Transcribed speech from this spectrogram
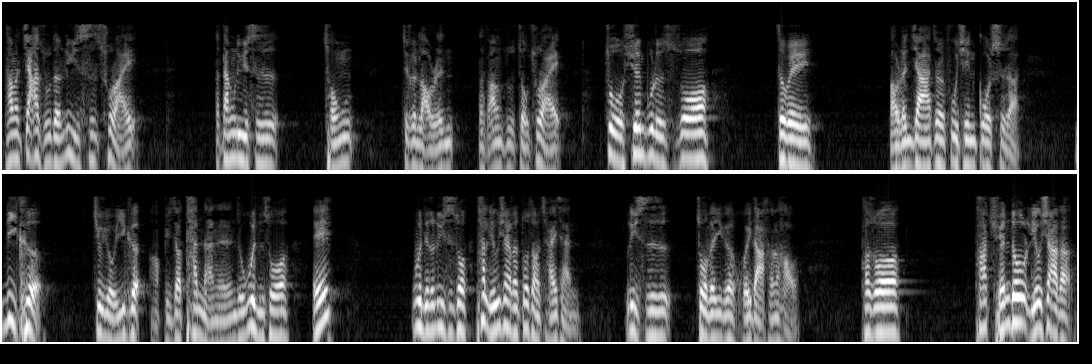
他们家族的律师出来。他当律师从这个老人的房子走出来，做宣布的说：“这位老人家，这父亲过世了。”立刻就有一个啊比较贪婪的人就问说：“哎，问这个律师说他留下了多少财产？”律师做了一个回答很好，他说。他全都留下的，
